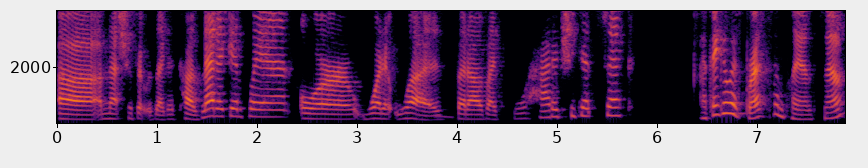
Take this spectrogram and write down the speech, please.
Uh, I'm not sure if it was like a cosmetic implant or what it was, but I was like, well, how did she get sick? I think it was breast implants. No.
